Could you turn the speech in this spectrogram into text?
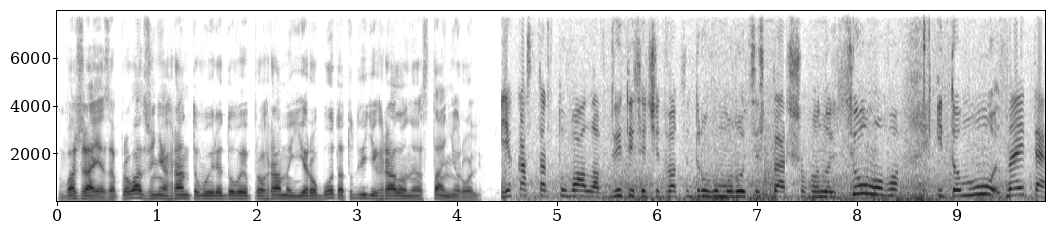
Вважає, запровадження грантової рядової програми є робота тут відіграло не останню роль. Яка стартувала в 2022 році з 1.07. І тому, знаєте,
